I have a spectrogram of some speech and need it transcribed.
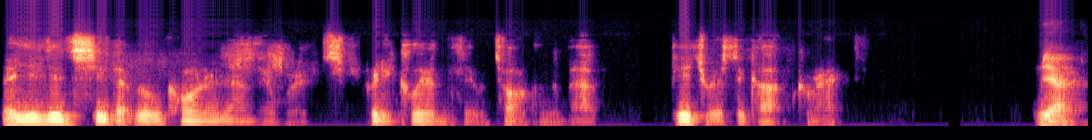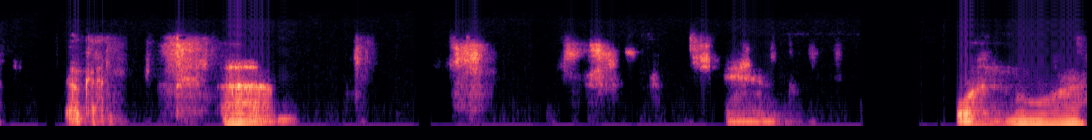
And you did see that little corner down there where it's pretty clear that they were talking about futuristic hub, correct? Yeah. Okay. Um, and one more.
